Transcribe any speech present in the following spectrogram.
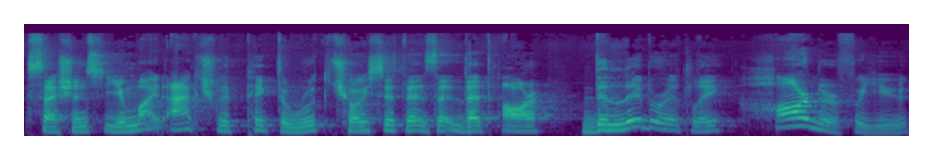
sessions, you might actually pick the route choices that, that are deliberately harder for you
